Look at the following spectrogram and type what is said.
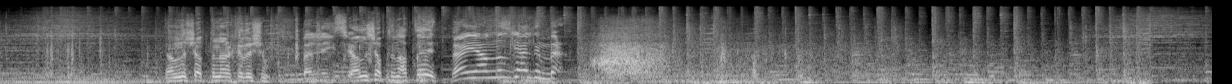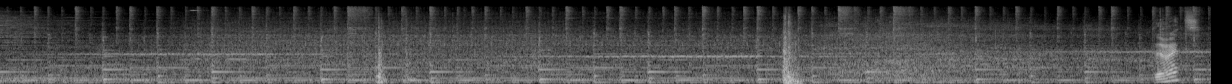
Yanlış yaptın arkadaşım. Benle ilgisi yok. Yanlış yaptın atlayın. Ben yalnız geldim ben. Demet.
